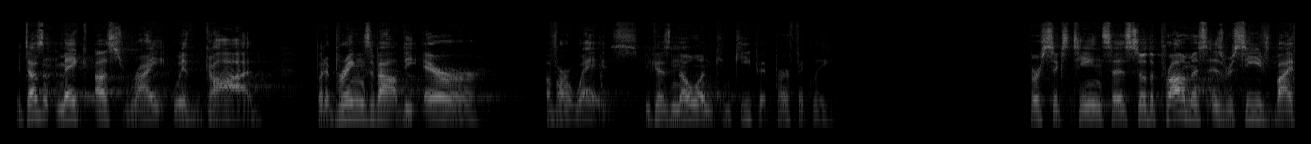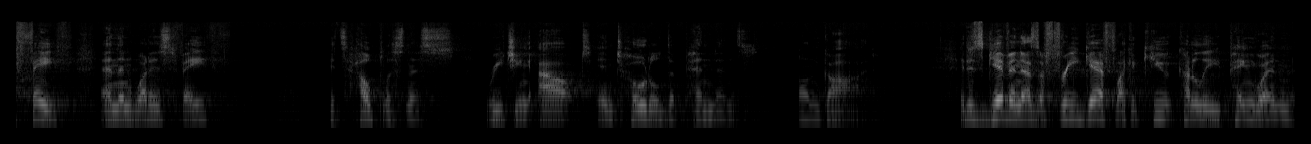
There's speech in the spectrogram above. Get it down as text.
It doesn't make us right with God but it brings about the error of our ways because no one can keep it perfectly. Verse 16 says, So the promise is received by faith. And then what is faith? It's helplessness, reaching out in total dependence on God. It is given as a free gift, like a cute, cuddly penguin,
